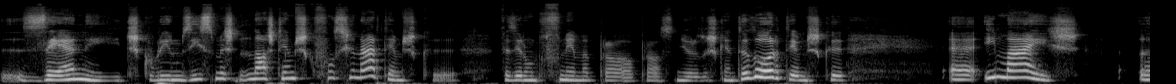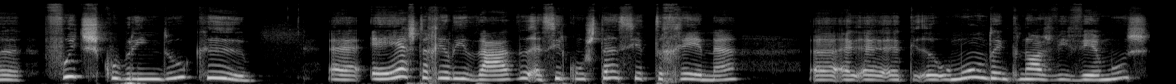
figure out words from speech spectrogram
eh, zen e descobrirmos isso, mas nós temos que funcionar, temos que fazer um telefonema para o, para o senhor do esquentador, temos que. Uh, e mais, uh, fui descobrindo que uh, é esta realidade, a circunstância terrena, a, a, o mundo em que nós vivemos,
